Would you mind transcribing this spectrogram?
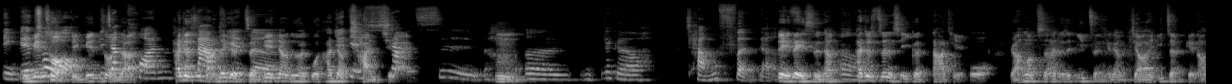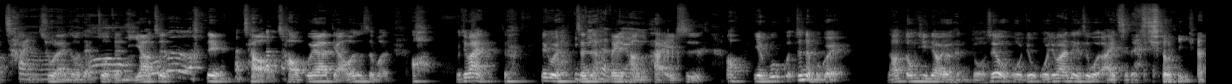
顶顶边错错，顶边比错，你知道，它就是把那个整面这样的弄在锅，它叫有点缠起来像，是嗯。嗯那个肠粉这样，对，类似它，嗯它就真的是一个大铁锅，然后吃它就是一整个这样浇一整片，然后铲出来之后再做成哦你要这对炒炒龟啊屌或者什么哦、我就发现那个味道真的非常台式哦，也不贵，真的不贵。然后东西料有很多，所以我就我就发现那个是我爱吃的其中一样。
